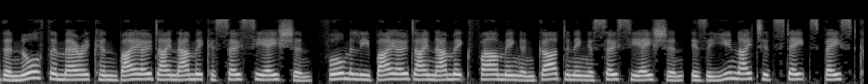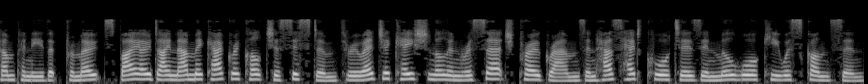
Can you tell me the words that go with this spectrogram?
The North American Biodynamic Association formerly Biodynamic Farming and Gardening Association is a United States-based company that promotes biodynamic agriculture system through educational and research programs and has headquarters in Milwaukee, Wisconsin.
